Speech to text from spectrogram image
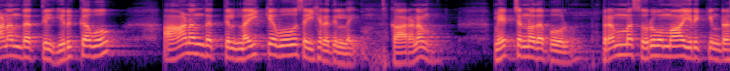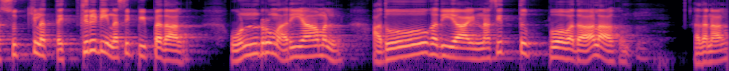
ஆனந்தத்தில் இருக்கவோ ஆனந்தத்தில் லயிக்கவோ செய்கிறதில்லை. காரணம் மேற்சொன்னது போல் பிரம்மஸ்வரூபமாயிருக்கின்ற சுக்கிலத்தை திருடி நசிப்பிப்பதால் ஒன்றும் அறியாமல் அதோகதியாய் நசித்து போவதால் ஆகும். அதனால்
